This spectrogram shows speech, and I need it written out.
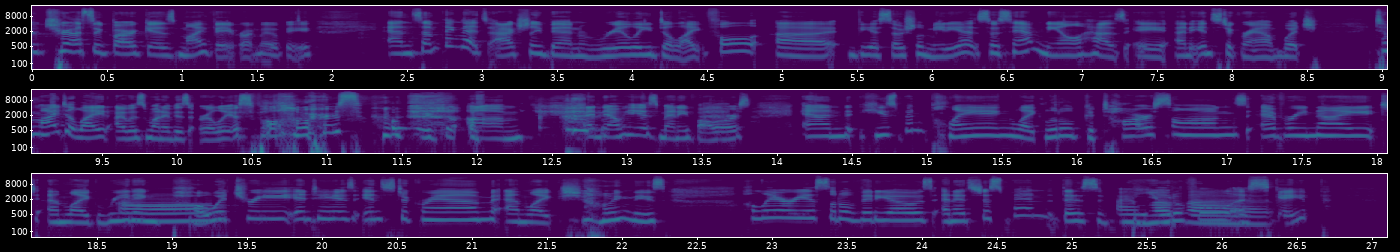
Jurassic Park is my favorite movie. And something that's actually been really delightful uh, via social media. So Sam Neill has a an Instagram, which to my delight, I was one of his earliest followers. Oh um, and now he has many followers. And he's been playing like little guitar songs every night and like reading Aww. poetry into his Instagram and like showing these hilarious little videos. And it's just been this beautiful escape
